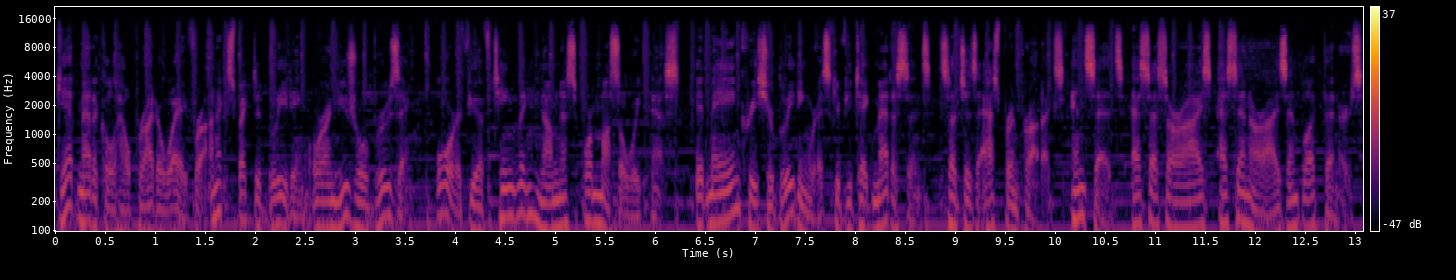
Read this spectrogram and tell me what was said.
Get medical help right away for unexpected bleeding or unusual bruising, or if you have tingling, numbness, or muscle weakness. It may increase your bleeding risk if you take medicines such as aspirin products, NSAIDs, SSRIs, SNRIs, and blood thinners.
